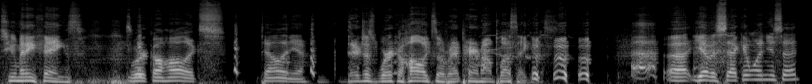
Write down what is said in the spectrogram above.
too many things. Workaholics. Telling you. They're just workaholics over at Paramount Plus, I guess. Uh, you have a second one. You said.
